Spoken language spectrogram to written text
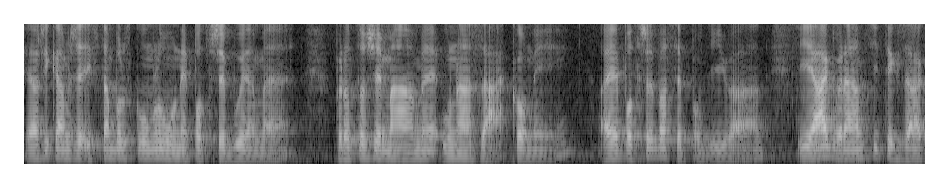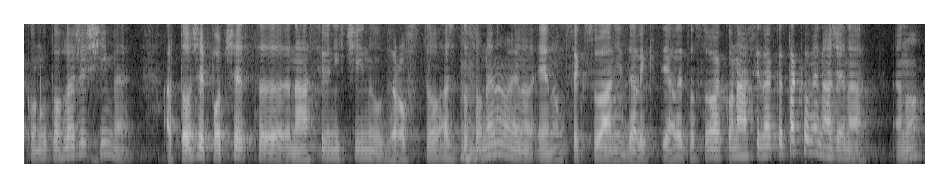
Já říkám, že Istanbulskou umluvu nepotřebujeme, protože máme u nás zákony a je potřeba se podívat, jak v rámci těch zákonů tohle řešíme. A to, že počet eh, násilných činů vzrostl, a že to hmm. jsou nejenom jenom sexuální delikty, ale to jsou jako násilí jako takové na ženách. Ano?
